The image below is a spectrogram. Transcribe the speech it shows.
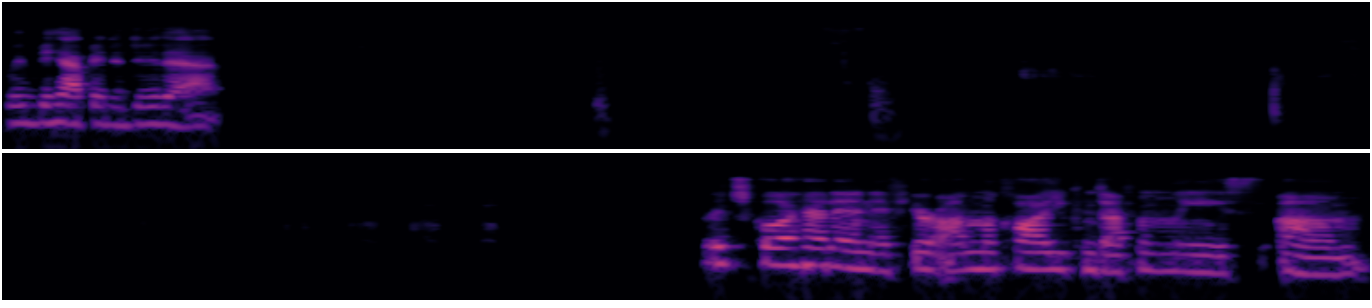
we'd be happy to do that. Rich, go ahead and if you're on the call, you can definitely um,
